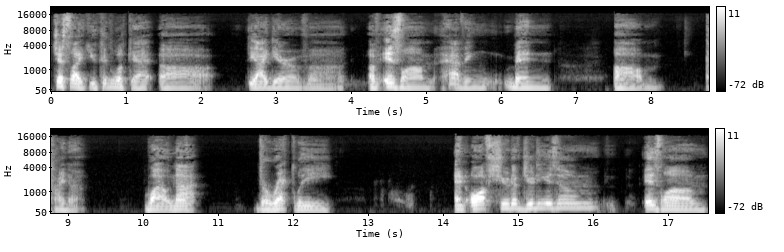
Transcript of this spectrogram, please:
just like you could look at uh, the idea of uh, of Islam having been um, kind of, while not directly an offshoot of Judaism, Islam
